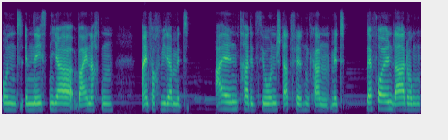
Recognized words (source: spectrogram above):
und im nächsten Jahr Weihnachten einfach wieder mit allen Traditionen stattfinden kann, mit der vollen Ladung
